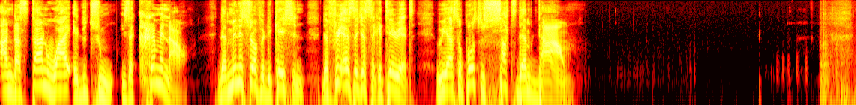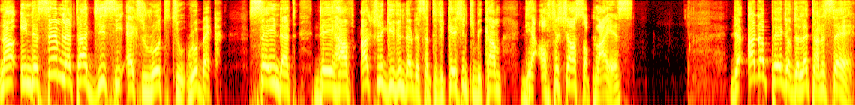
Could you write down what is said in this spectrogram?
understand why Adutwum is a criminal. The Ministry of Education, the Free SHS Secretariat, we are supposed to shut them down. Now, in the same letter, GCX wrote to Robek saying that they have actually given them the certification to become their official suppliers. The other page of the letter says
